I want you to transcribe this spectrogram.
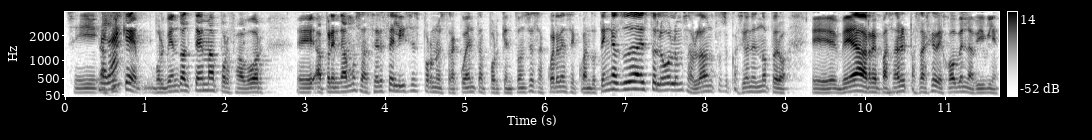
Sí, así que volviendo al tema, por favor eh, aprendamos a ser felices por nuestra cuenta, porque entonces acuérdense, cuando tengas duda de esto, luego lo hemos hablado en otras ocasiones, ¿no? Pero eh, ve a repasar el pasaje de Job en la Biblia.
